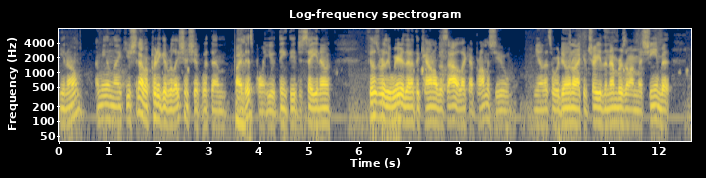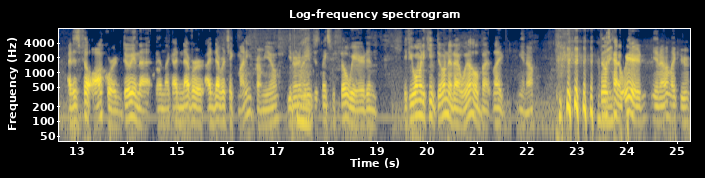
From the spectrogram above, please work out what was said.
You know, I mean, like you should have a pretty good relationship with them by Yeah. this point. You would think they'd just say, you know, feels really weird that I have to count all this out. Like I promise you, you know, that's what we're doing, or I can show you the numbers on my machine, but I just feel awkward doing that. And like I'd never, I'd never take money from you. You know what I mean? It just makes me feel weird. And if you want me to keep doing it, I will. But like, you know, feels Right. kind of weird, you know, like you're,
